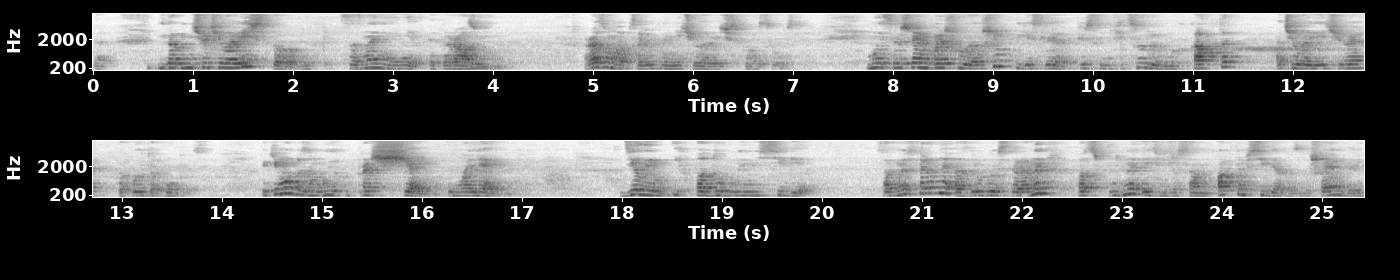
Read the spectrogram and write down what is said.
Да. И как бы ничего человеческого в сознании нет, это разум. Разум абсолютно не человеческого свойства. Мы совершаем большую ошибку, если персонифицируем их как-то, очеловечивая какой-то образ. Таким образом мы их упрощаем, умаляем, делаем их подобными себе, с одной стороны, а с другой стороны подспудно этим же самым актом себя возвышаем до их.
